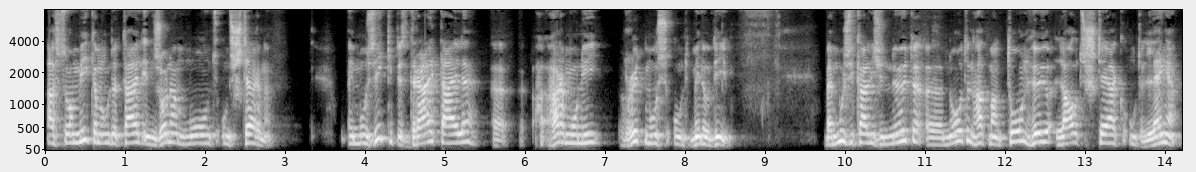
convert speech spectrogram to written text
Astronomie kann man unterteilen in Sonne, Mond und Sterne. In Musik gibt es drei Teile, äh, Harmonie, Rhythmus und Melodie. Bei musikalischen Noten, äh, Noten hat man Tonhöhe, Lautstärke und Länge.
